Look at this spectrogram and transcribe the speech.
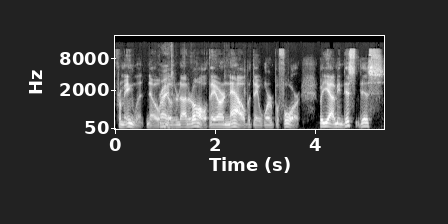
from England. No, right. no, they're not at all. They are now, but they weren't before. But yeah, I mean this this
